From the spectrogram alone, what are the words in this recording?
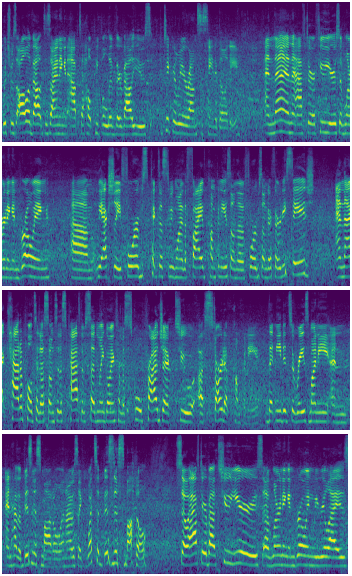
which was all about designing an app to help people live their values, particularly around sustainability. And then after a few years of learning and growing, um, we actually, Forbes picked us to be one of the five companies on the Forbes Under 30 stage, and that catapulted us onto this path of suddenly going from a school project to a startup company that needed to raise money and, and have a business model. And I was like, what's a business model? So after about two years of learning and growing, we realized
